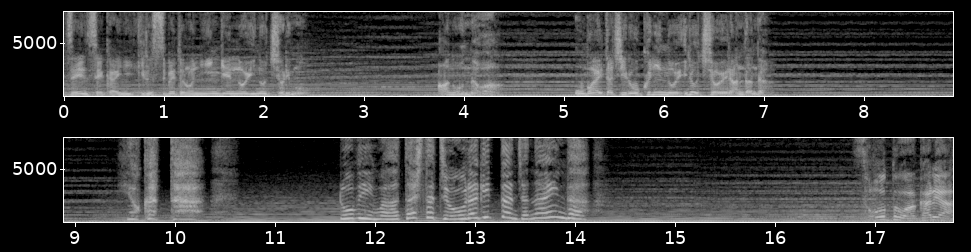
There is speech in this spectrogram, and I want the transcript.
全世界に生きる全ての人間の命よりもあの女はお前たち6人の命を選んだんだ。よかった。ロビンは私たちを裏切ったんじゃないんだ。そうと分かりゃ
